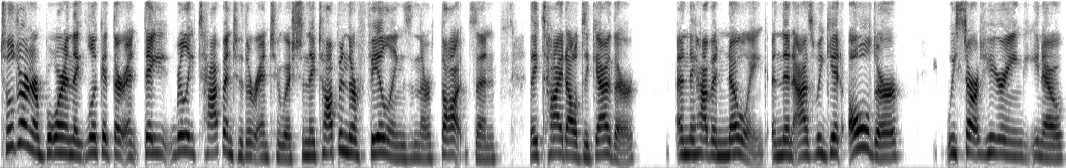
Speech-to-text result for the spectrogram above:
children are born and they look at their they really tap into their intuition. They tap in their feelings and their thoughts and they tie it all together and they have a knowing. And then as we get older, we start hearing, you know,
